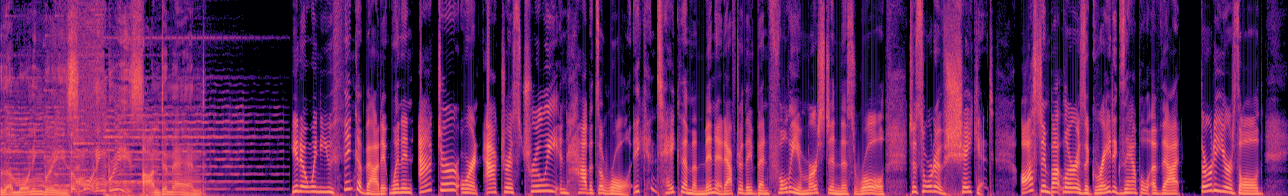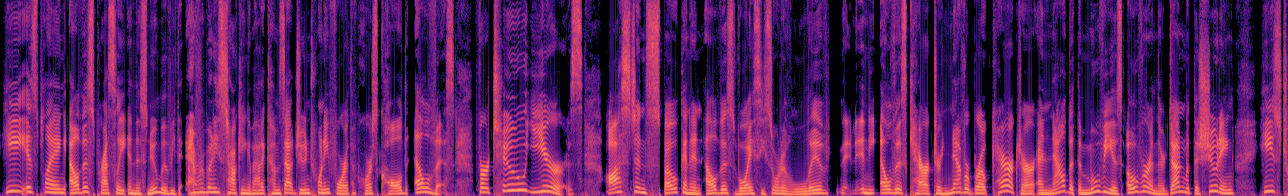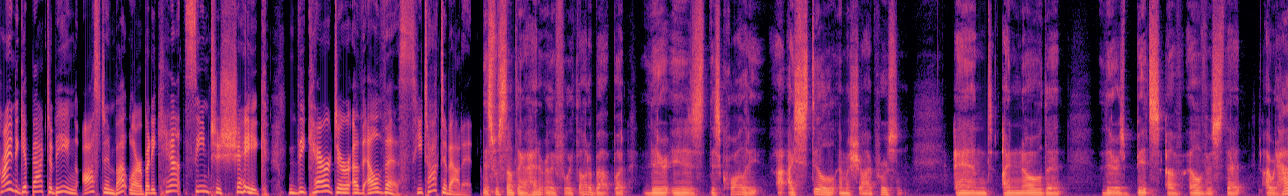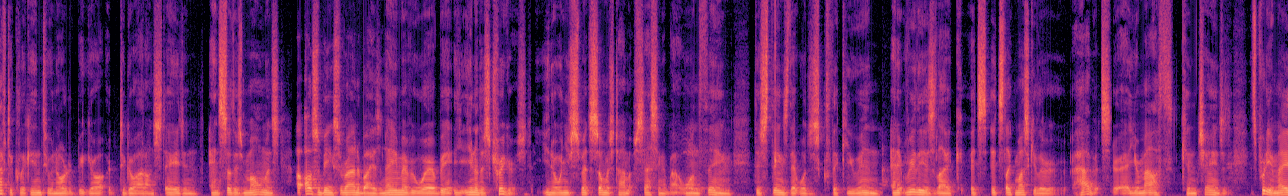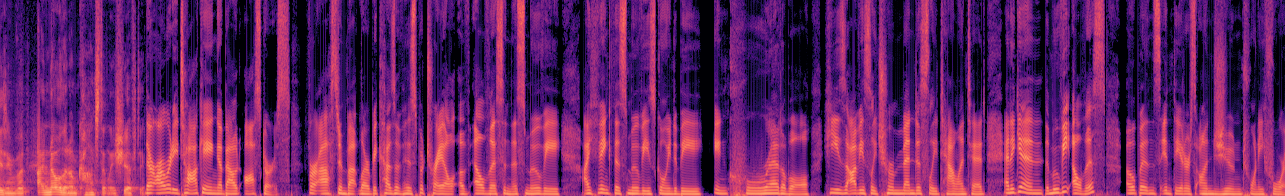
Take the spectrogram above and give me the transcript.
The Morning Breeze. The Morning Breeze. On demand. You know, when you think about it, when an actor or an actress truly inhabits a role, it can take them a minute after they've been fully immersed in this role to sort of shake it. Austin Butler is a great example of that. 30 years old. He is playing Elvis Presley in this new movie that everybody's talking about. It comes out June 24th, of course, called Elvis. For two years, Austin spoke in an Elvis voice. He sort of lived in the Elvis character, never broke character. And now that the movie is over and they're done with the shooting, he's trying to get back to being Austin Butler, but he can't seem to shake the character of Elvis. He talked about it. This was something I hadn't really fully thought about, but there is this quality. I, I still am a shy person. And I know that there's bits of Elvis that I would have to click into in order to be go to go out on stage, and and so there's moments. Also, being surrounded by his name everywhere, being you know, there's triggers. You know, when you've spent so much time obsessing about one thing, there's things that will just click you in, and it really is like it's it's like muscular habits. Uh, your mouth can change. It's pretty amazing, but I know that I'm constantly shifting. They're already talking about Oscars for Austin Butler because of his portrayal of Elvis in this movie. I think this movie is going to be incredible. He's obviously tremendously talented. And again, the movie Elvis opens in theaters on June 24th.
